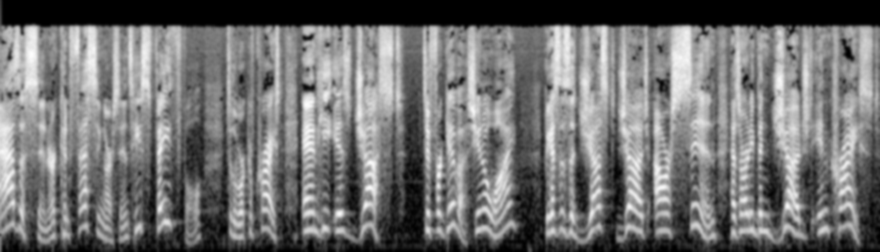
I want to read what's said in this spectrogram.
as a sinner, confessing our sins, he's faithful to the work of Christ. And he is just to forgive us. You know why? Because as a just judge, our sin has already been judged in Christ.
